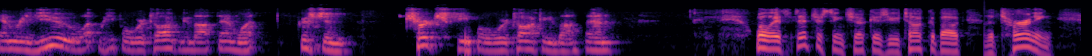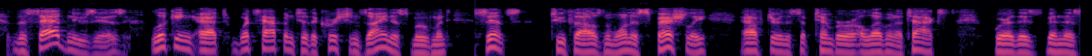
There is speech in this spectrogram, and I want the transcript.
and review what people were talking about then, what Christian church people were talking about then, well, it's interesting, Chuck, as you talk about the turning. The sad news is, looking at what's happened to the Christian Zionist movement since 2001, especially after the September 11 attacks, where there's been this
